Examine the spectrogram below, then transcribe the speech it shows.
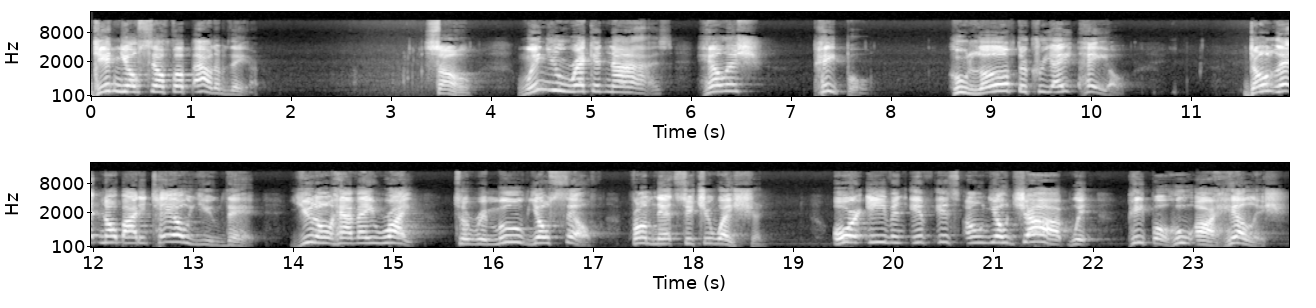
Getting yourself up out of there. So, when you recognize hellish people who love to create hell, don't let nobody tell you that you don't have a right to remove yourself from that situation. Or even if it's on your job with people who are hellish,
